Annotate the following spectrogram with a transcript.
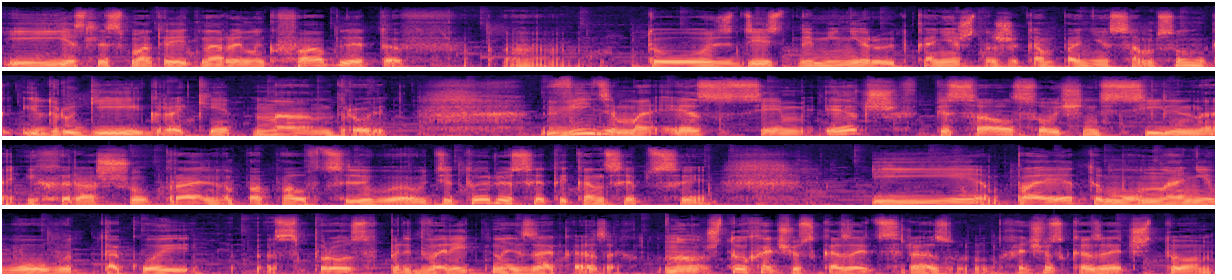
И если смотреть на рынок фаблетов, э, то здесь доминирует, конечно же, компания Samsung и другие игроки на Android. Видимо, S7 Edge вписался очень сильно и хорошо, правильно попал в целевую аудиторию с этой концепцией. И поэтому на него вот такой спрос в предварительных заказах. Но что хочу сказать сразу? Хочу сказать, что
